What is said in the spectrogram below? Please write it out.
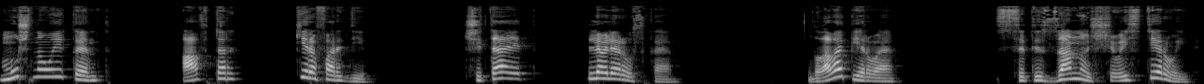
Муж на уикенд. Автор Кира Форди. Читает Лёля Русская. Глава первая. С этой заносчивой стервой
